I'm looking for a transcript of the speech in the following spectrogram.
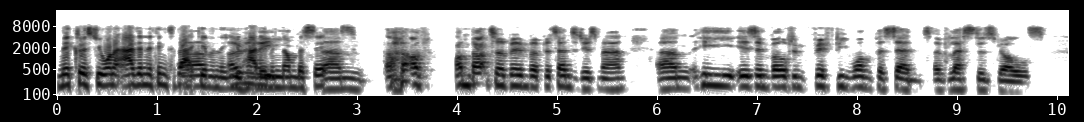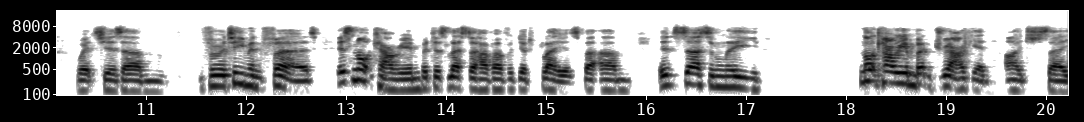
Nicholas, do you want to add anything to that, Um, given that you had him in number six? Um, I've, I'm back to a bit of a percentages man. Um, he is involved in 51% of Leicester's goals, which is um, for a team in third. It's not carrying because Leicester have other good players, but um, it's certainly not carrying, but dragging, I'd say.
